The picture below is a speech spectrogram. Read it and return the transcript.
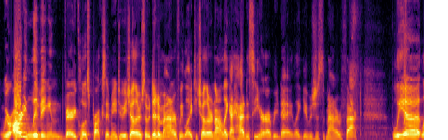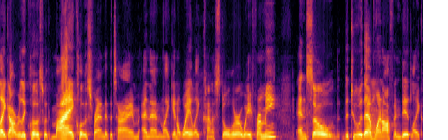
we were already living in very close proximity to each other, so it didn't matter if we liked each other or not. Like I had to see her every day. Like it was just a matter of fact. Leah like got really close with my close friend at the time and then like in a way like kind of stole her away from me. And so the two of them went off and did like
